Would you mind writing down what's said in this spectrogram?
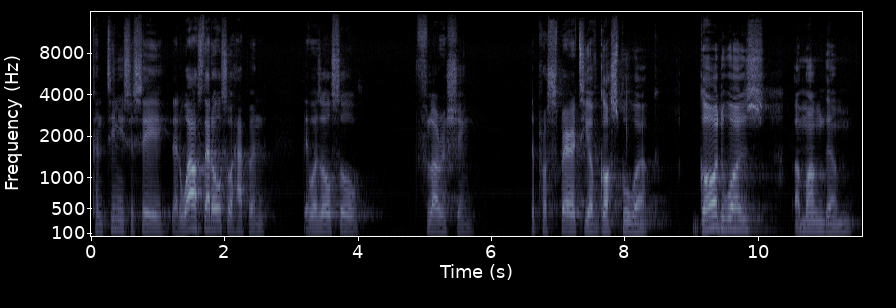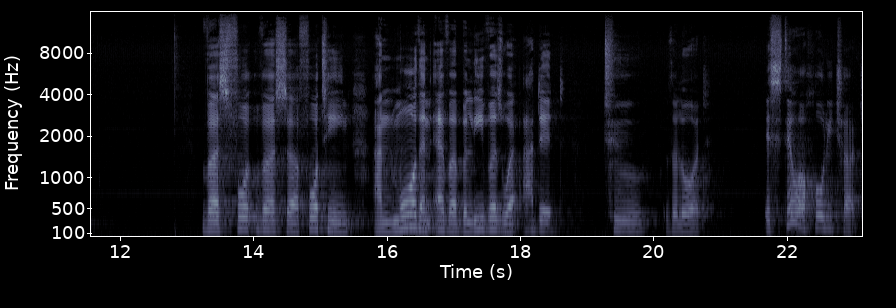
continues to say that whilst that also happened, there was also flourishing, the prosperity of gospel work. God was among them. Verse, four, verse uh, 14, and more than ever, believers were added to the Lord It's still a holy church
